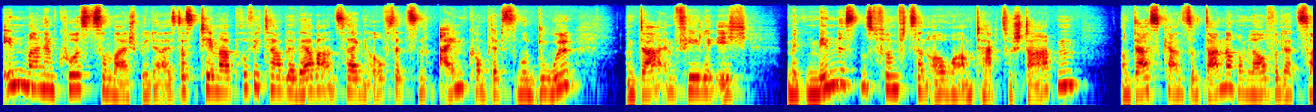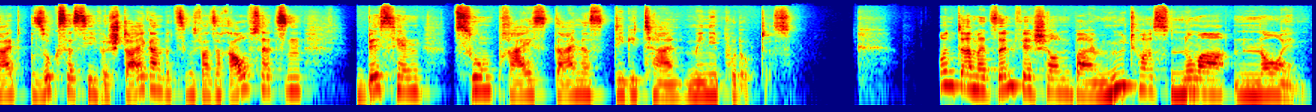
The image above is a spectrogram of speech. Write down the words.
In meinem Kurs zum Beispiel, da ist das Thema profitable Werbeanzeigen aufsetzen ein komplettes Modul. Und da empfehle ich, mit mindestens 15 Euro am Tag zu starten. Und das kannst du dann noch im Laufe der Zeit sukzessive steigern bzw. raufsetzen bis hin zum Preis deines digitalen Mini-Produktes. Und damit sind wir schon beim Mythos Nummer 9.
